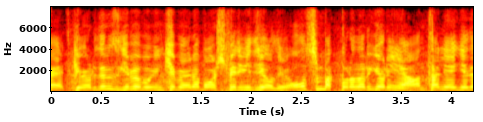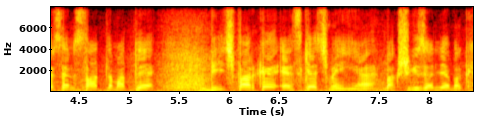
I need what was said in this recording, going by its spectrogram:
Evet gördüğünüz gibi bugünkü böyle boş bir video oluyor. Olsun bak buraları görün ya. Antalya'ya gelirseniz tatlı matlı Beach Park'ı es geçmeyin ya. Bak şu güzelliğe bak.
